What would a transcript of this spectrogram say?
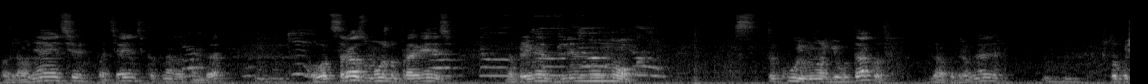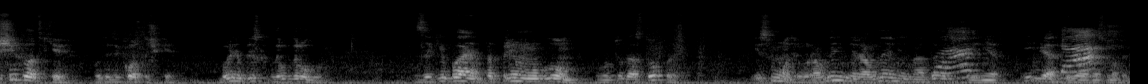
подровняете, потянете как надо там, да. Вот сразу можно проверить, например, длину ног. Стыкуем ноги вот так вот, да, подровняли, чтобы щиколотки, вот эти косточки, были близко друг к другу. Загибаем под прямым углом вот туда стопы и смотрим, равны, не равны они, надо вот или нет. И пятки заодно смотрим.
